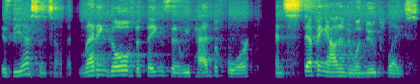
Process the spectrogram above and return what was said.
is the essence of it. Letting go of the things that we've had before and stepping out into a new place.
